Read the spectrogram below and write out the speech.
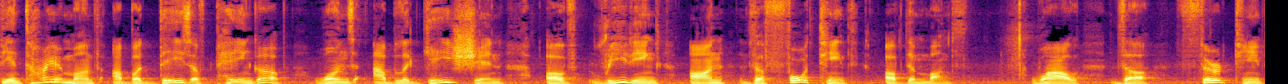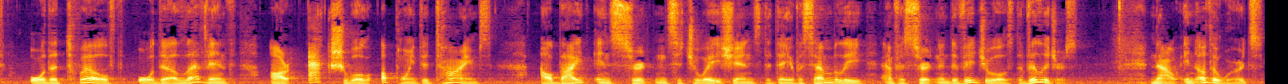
The entire month are but days of paying up one's obligation of reading on the 14th of the month, while the 13th or the 12th or the 11th are actual appointed times, albeit in certain situations, the day of assembly, and for certain individuals, the villagers. Now, in other words,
